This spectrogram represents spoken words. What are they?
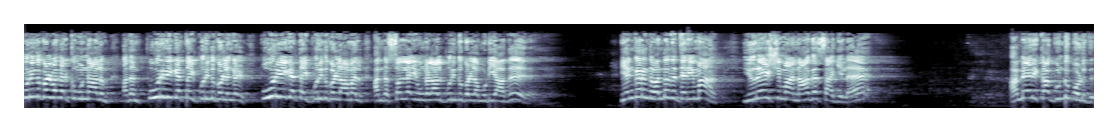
புரிந்து கொள்வதற்கு முன்னாலும் அதன் பூர்வீகத்தை புரிந்து கொள்ளுங்கள். பூர்வீகத்தை புரிந்து கொள்ளாமல் அந்த சொல்லை உங்களால் புரிந்து கொள்ள முடியாது. எங்கிருந்து வந்தது தெரியுமா? யுரேஷிமா நாகசாகில அமெரிக்கா குண்டு போடுது.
